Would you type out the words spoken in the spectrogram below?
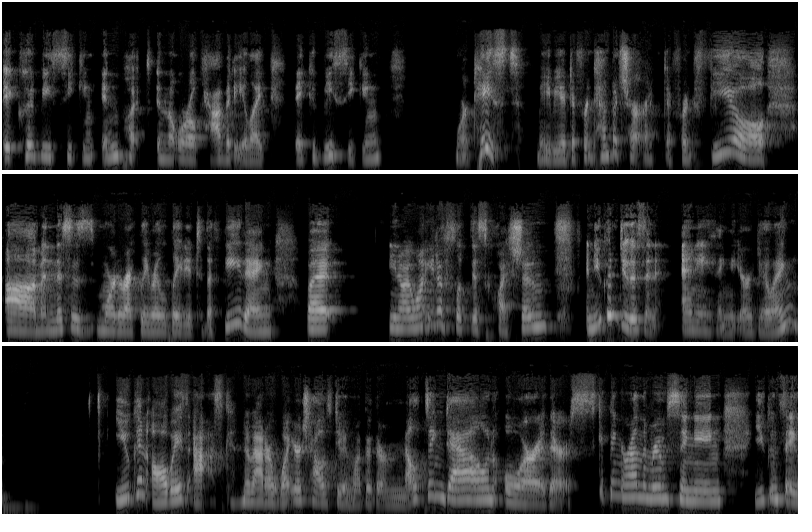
it could be seeking input in the oral cavity like they could be seeking more taste, maybe a different temperature, a different feel. Um, and this is more directly related to the feeding. But you know, I want you to flip this question, and you can do this in anything that you're doing. You can always ask, no matter what your child's doing, whether they're melting down or they're skipping around the room singing, you can say,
